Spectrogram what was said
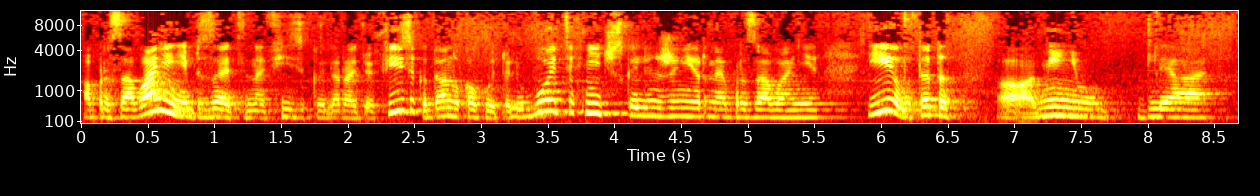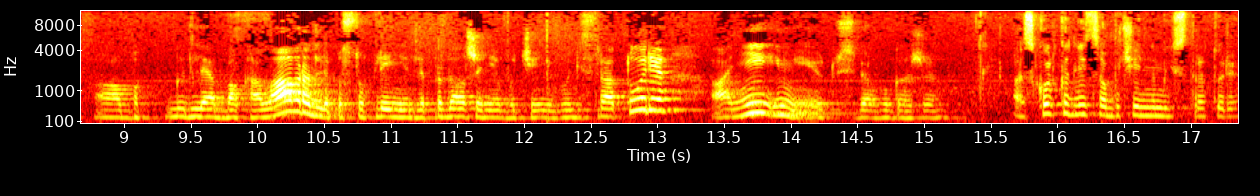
образование, не обязательно физика или радиофизика, да, но какое-то любое техническое или инженерное образование. И вот этот а, минимум для, а, для бакалавра, для поступления, для продолжения обучения в магистратуре, они имеют у себя в багаже. А сколько длится обучение на магистратуре?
